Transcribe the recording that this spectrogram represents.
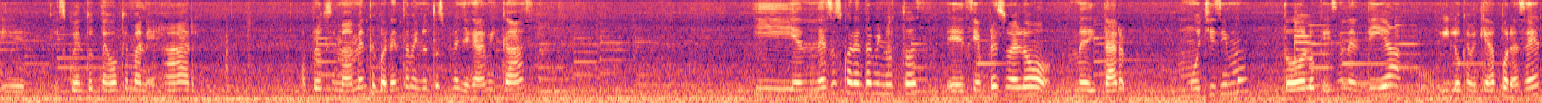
eh, les cuento, tengo que manejar aproximadamente 40 minutos para llegar a mi casa. Y en esos 40 minutos eh, siempre suelo meditar muchísimo todo lo que hice en el día y lo que me queda por hacer.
